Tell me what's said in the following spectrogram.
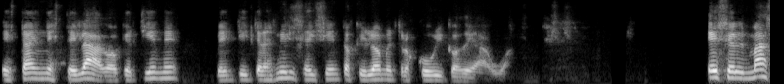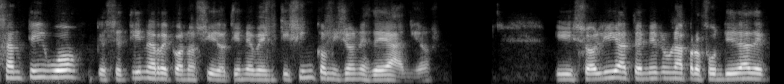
está en este lago que tiene 23.600 kilómetros cúbicos de agua. Es el más antiguo que se tiene reconocido, tiene 25 millones de años y solía tener una profundidad de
